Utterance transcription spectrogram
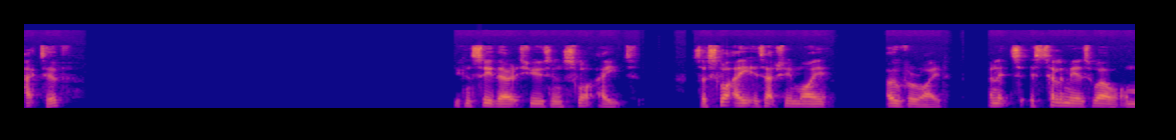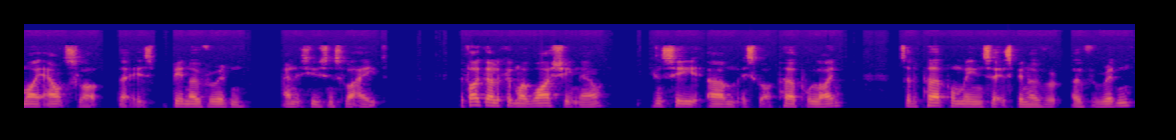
active, you can see there it's using slot 8. So slot 8 is actually my override. And it's, it's telling me as well on my out slot that it's being overridden and it's using slot 8. If I go look at my wire sheet now, you can see um, it's got a purple line. So the purple means that it's been over, overridden,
